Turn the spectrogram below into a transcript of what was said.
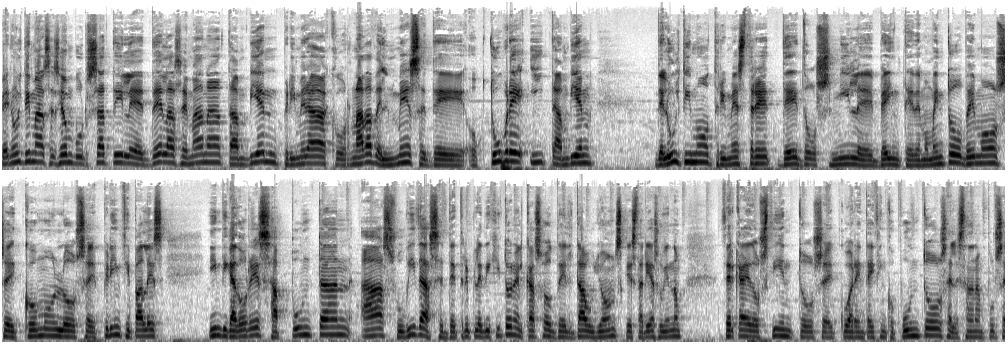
Penúltima sesión bursátil eh, de la semana, también primera jornada del mes de octubre y también del último trimestre de 2020. De momento vemos eh, cómo los eh, principales indicadores apuntan a subidas de triple dígito en el caso del Dow Jones que estaría subiendo cerca de 245 puntos, el Standard Poor's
